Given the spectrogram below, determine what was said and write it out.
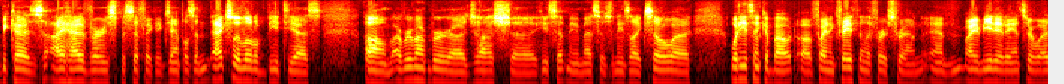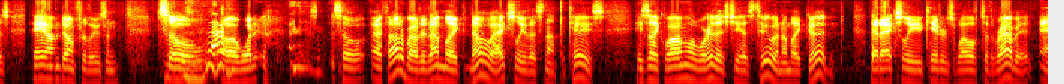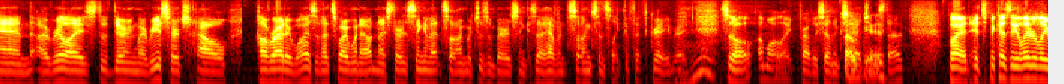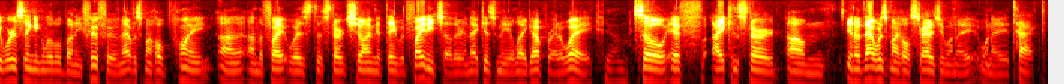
because I had very specific examples and actually a little BTS. Um, I remember uh, Josh. Uh, he sent me a message and he's like, "So, uh, what do you think about uh, fighting Faith in the first round?" And my immediate answer was, "Hey, I'm down for losing." So, uh, what? So I thought about it. I'm like, "No, actually, that's not the case." He's like, "Well, I'm aware that she has two," and I'm like, "Good." That actually caters well to the rabbit, and I realized during my research how how right I was, and that's why I went out and I started singing that song, which is embarrassing because I haven't sung since like the fifth grade, right? So I'm all like probably sounding So sketchy and stuff, but it's because they literally were singing "Little Bunny Foo Foo," and that was my whole point on on the fight was to start showing that they would fight each other, and that gives me a leg up right away. Yeah. So if I can start, um, you know, that was my whole strategy when I when I attacked.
